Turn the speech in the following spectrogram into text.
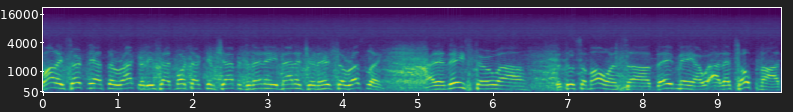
Well, he certainly has the record. He's had more tag team champions than any manager in the history of wrestling. And in these two, uh, the two Samoans, uh, they may, uh, uh let's hope not,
